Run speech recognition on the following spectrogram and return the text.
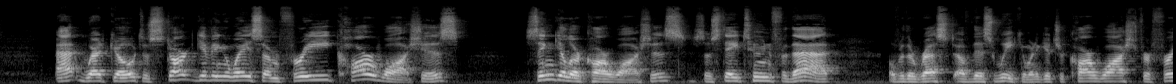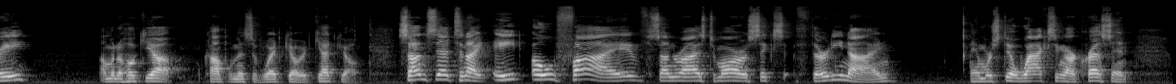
at WetGo to start giving away some free car washes, singular car washes. So stay tuned for that over the rest of this week. You want to get your car washed for free? I'm going to hook you up. Compliments of WetGo at GetGo. Sunset tonight, 8.05. Sunrise tomorrow, 6.39. And we're still waxing our crescent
